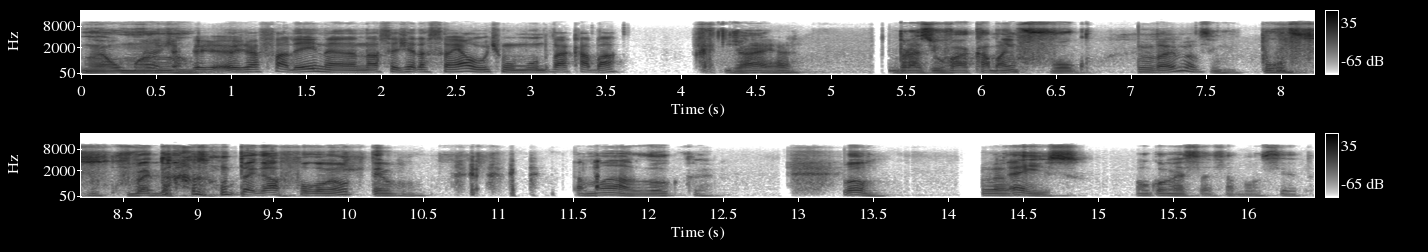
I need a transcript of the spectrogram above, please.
não é humano, Eu já, não. eu, já falei, né? A nossa geração é a última, o mundo vai acabar. Já é. O Brasil vai acabar em fogo. Não vai, meu? Assim, vai dar, vão pegar fogo ao mesmo tempo. Tá maluco, cara. Bom, Vamos. é isso. Vamos começar essa bolseta.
